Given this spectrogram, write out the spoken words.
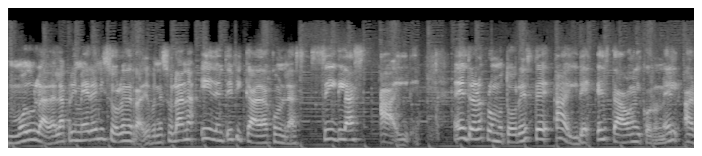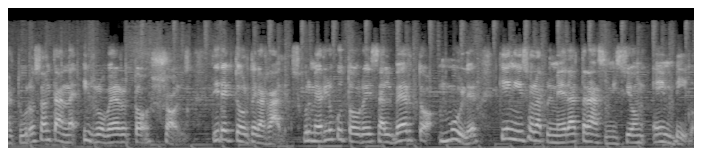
modulada la primera emisora de radio venezolana identificada con las siglas AIRE. Entre los promotores de AIRE estaban el coronel Arturo Santana y Roberto Scholz director de la radio. Su primer locutor es Alberto Müller, quien hizo la primera transmisión en vivo.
